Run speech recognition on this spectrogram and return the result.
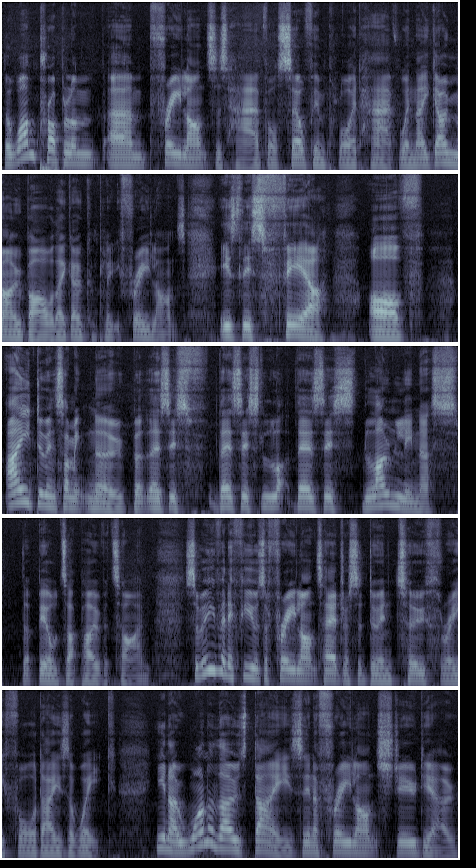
the one problem um, freelancers have or self-employed have when they go mobile, they go completely freelance, is this fear of a doing something new, but there's this there's this lo- there's this loneliness that builds up over time. So even if you was a freelance hairdresser doing two, three, four days a week, you know, one of those days in a freelance studio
